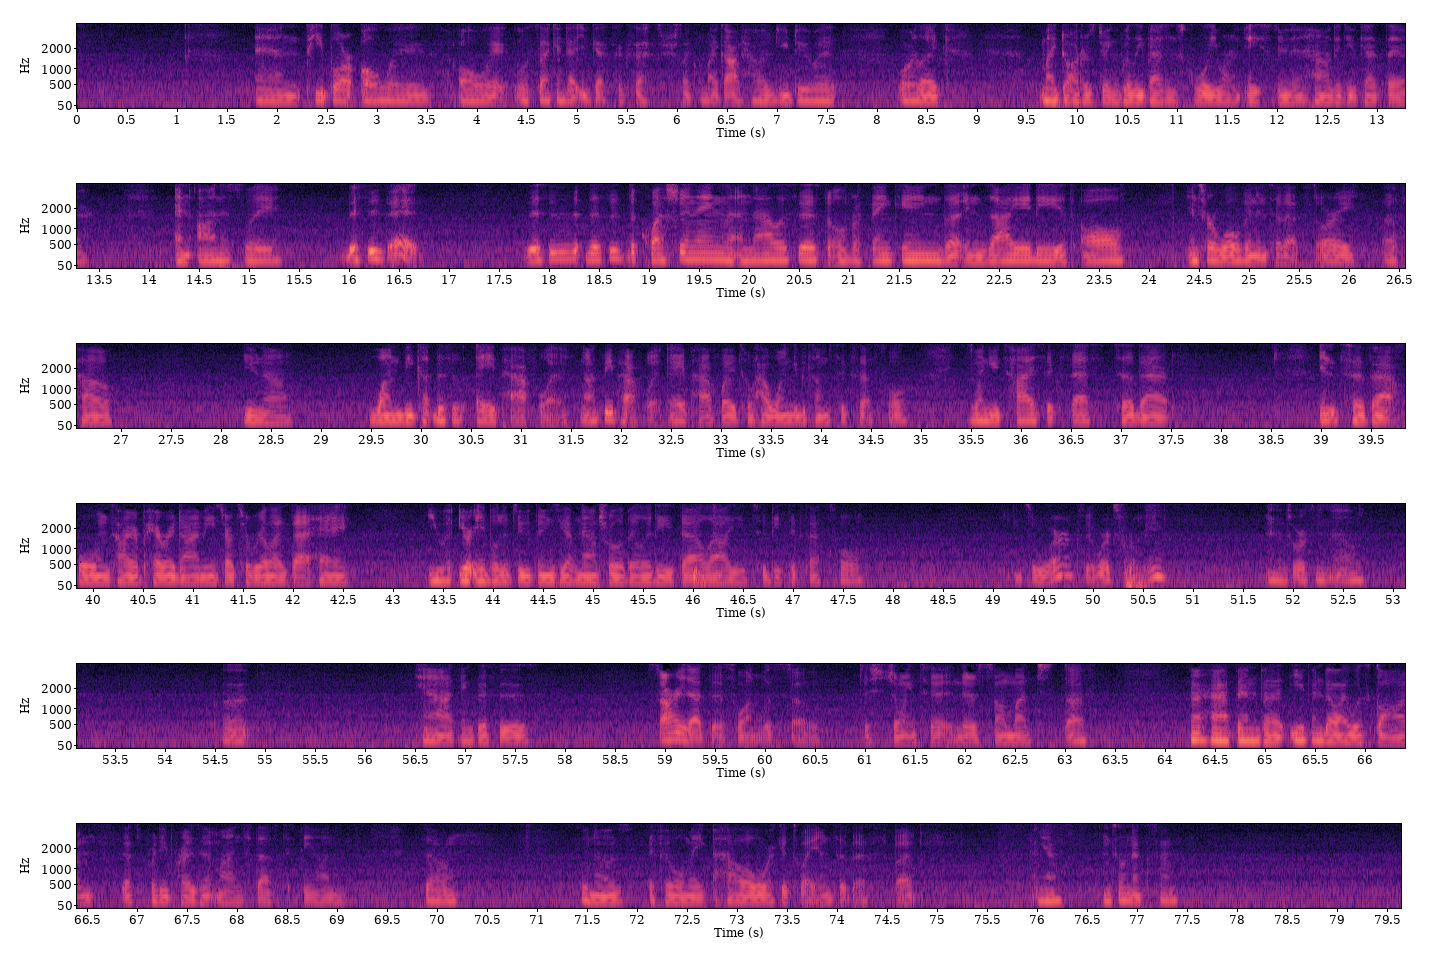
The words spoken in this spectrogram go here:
And people are always always the second that you get success you're just like oh my god how did you do it? Or like my daughter's doing really bad in school. You are an a student. How did you get there? And honestly this is it. This is this is the questioning the analysis the overthinking the anxiety. It's all interwoven into that story of how you know one because this is a pathway not the pathway a pathway to how one can become successful. Is when you tie success to that into that whole entire paradigm and you start to realize that hey you you're able to do things you have natural abilities that allow you to be successful. It works it works for me. And it's working now but yeah, I think this is sorry that this one was so disjointed and there's so much stuff that happened, but even though I was gone, that's pretty present mind stuff to be honest. So who knows if it will make how it will work its way into this, but yeah, until next time.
